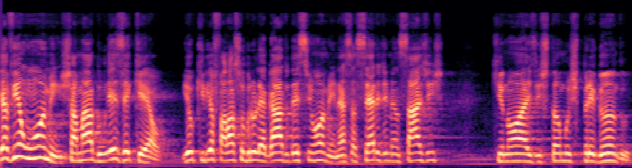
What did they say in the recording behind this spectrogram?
E havia um homem chamado Ezequiel, e eu queria falar sobre o legado desse homem nessa série de mensagens que nós estamos pregando.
